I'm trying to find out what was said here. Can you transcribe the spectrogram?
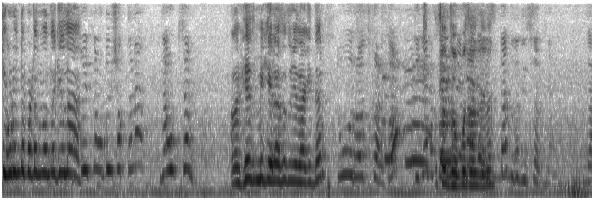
तिकडून तो बटन बंद केला. तू इथनं उठू शकतो ना. जा उठ चल. अरे हेच मी केलं असं तुझ्या जागी तर तू रोज करतो. ठीक आहे चल, झोपू चल माझं तिला. दिसतं, तुझं दिसत नाही. जा.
